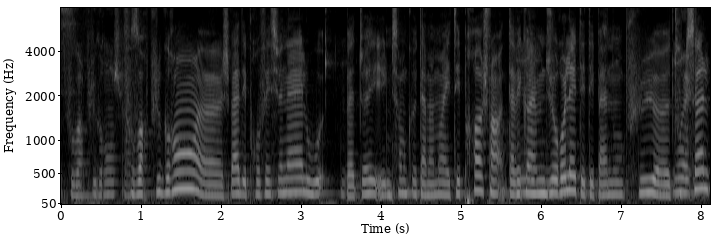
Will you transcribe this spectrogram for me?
Il faut voir plus grand, je Il faut voir plus grand, euh, je sais pas, des professionnels ou bah, toi, il me semble que ta maman était proche. Enfin, t'avais quand Mm. même du relais, t'étais pas non plus euh, toute Ouais. seule.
